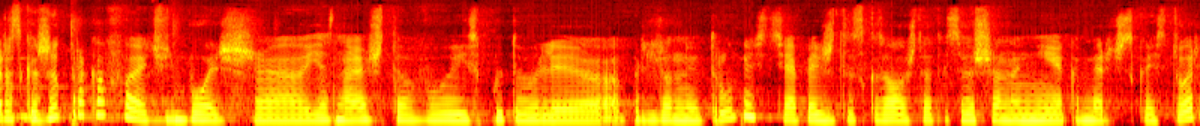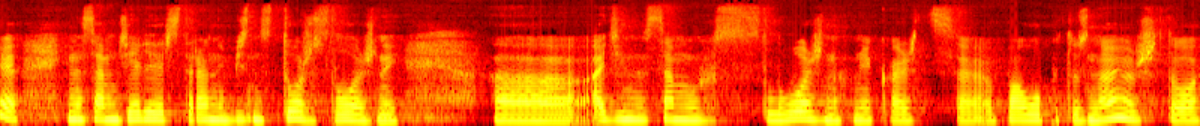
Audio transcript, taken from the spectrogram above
Расскажи про кафе чуть больше. Я знаю, что вы испытывали определенные трудности. Опять же, ты сказала, что это совершенно не коммерческая история. И на самом деле ресторанный бизнес тоже сложный. А, один из самых сложных, мне кажется, по опыту знаю, что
